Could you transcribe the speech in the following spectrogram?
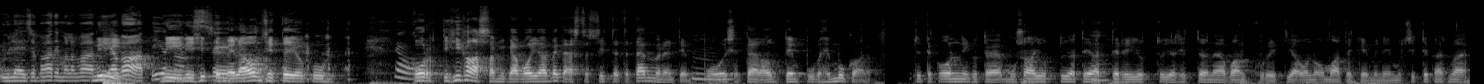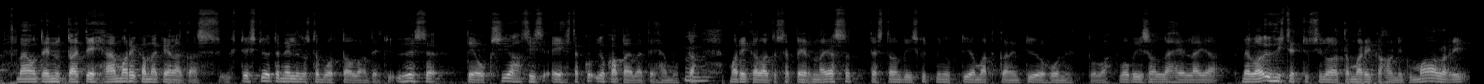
Yleisö vaatimalla vaatii niin, ja vaatii. Niin, niin sitten meillä on sitten joku kortti hihassa, mikä voidaan vetästä sitten, että tämmöinen temppu mm. olisi, ja täällä on temppu vähän mukana. Sitten kun on niin tämä musajuttu ja teatterijuttu ja sitten on nämä vankkurit ja on oma tekeminen, mutta sitten kanssa mä, mä oon tehnyt tai tehdään Marika Mäkelän kanssa yhteistyötä, 14 vuotta ollaan tehty yhdessä teoksia, siis ei sitä joka päivä tehdä, mutta mm. Marikalla tuossa Pernajassa, tästä on 50 minuuttia matkaa, niin työhuone tuolla Lovisan lähellä ja me ollaan yhdistetty silloin, että Marikahan on niin maalari,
